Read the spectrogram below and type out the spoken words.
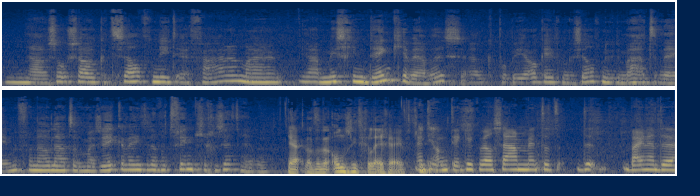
Nou, zo zou ik het zelf niet ervaren. Maar ja, misschien denk je wel eens. Ik probeer ook even mezelf nu de maat te nemen. Van nou, laten we maar zeker weten dat we het vinkje gezet hebben. Ja, dat het aan ons niet gelegen heeft. En die hangt denk ik wel samen met het, de, bijna de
